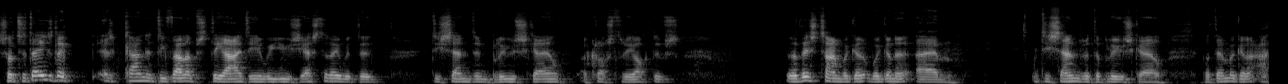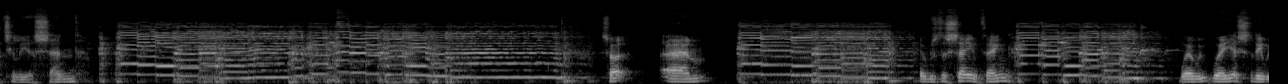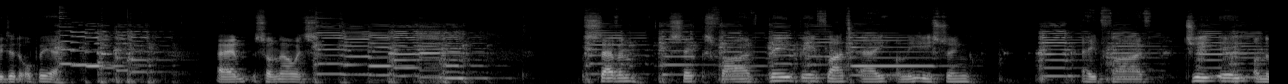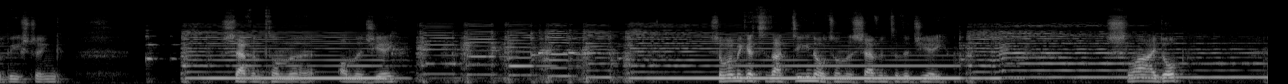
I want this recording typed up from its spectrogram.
So today's lick it kind of develops the idea we used yesterday with the descending blues scale across three octaves. Well, this time we're gonna we're gonna um, descend with the blues scale, but then we're gonna actually ascend. So um, it was the same thing where we, where yesterday we did it up here. Um, so now it's seven, six, five, B, B flat, A on the E string, eight, five, G, E on the B string, seventh on the on the G. So when we get to that D note on the seventh of the G, slide up.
